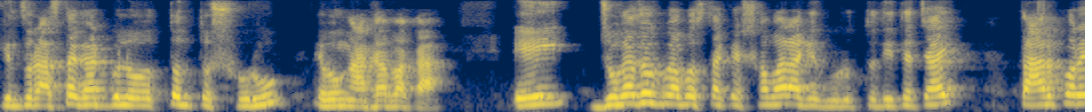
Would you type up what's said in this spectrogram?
কিন্তু রাস্তাঘাটগুলো অত্যন্ত সরু এবং আঁকাবাঁকা। এই যোগাযোগ ব্যবস্থাকে সবার আগে গুরুত্ব দিতে চাই, তারপরে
